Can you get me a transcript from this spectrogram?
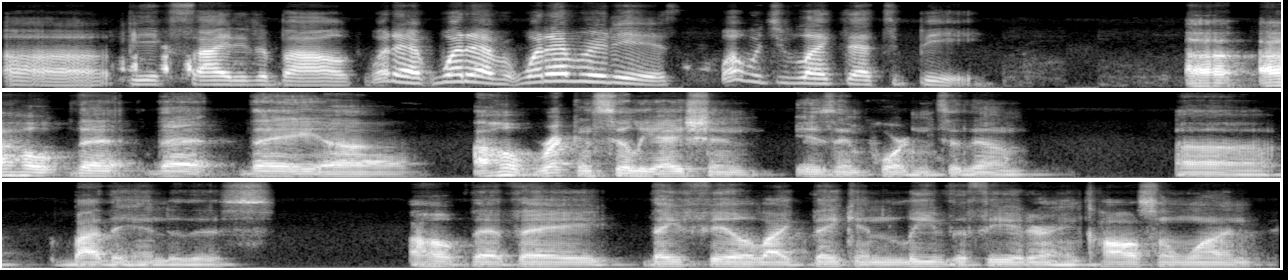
uh, be excited about, whatever, whatever, whatever it is? What would you like that to be? I, I hope that that they uh, I hope reconciliation is important to them uh, by the end of this. I hope that they they feel like they can leave the theater and call someone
